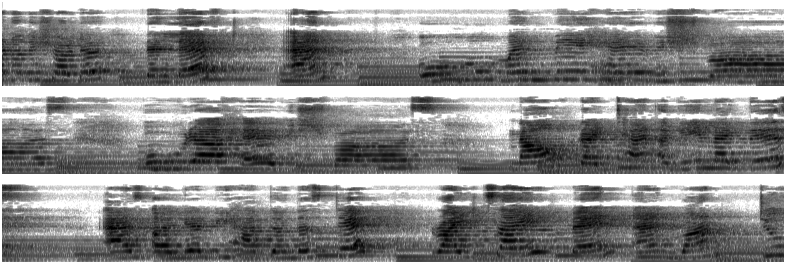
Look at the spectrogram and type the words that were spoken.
hand on your shoulder, then left and ओहो मन में है विश्वास पूरा है विश्वास. Now right hand again like this. As earlier we have done the step. Right side bend and one, two,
